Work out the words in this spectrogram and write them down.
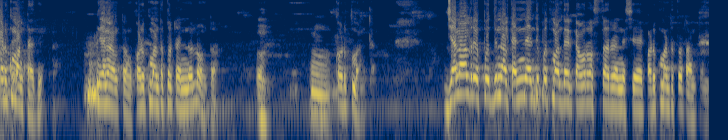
కడుపు మంట అది. నేను అంటాను కడుపు మంటతో అన్ని వాళ్ళు ఉంటారు. కడుపు మంట. జనాలు రేపు పొద్దున్న వాళ్ళకి అన్ని అందిపోతే మన దగ్గరికి ఎవరు వస్తారు అనేసి కడుపు మంటతో అంటుంది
